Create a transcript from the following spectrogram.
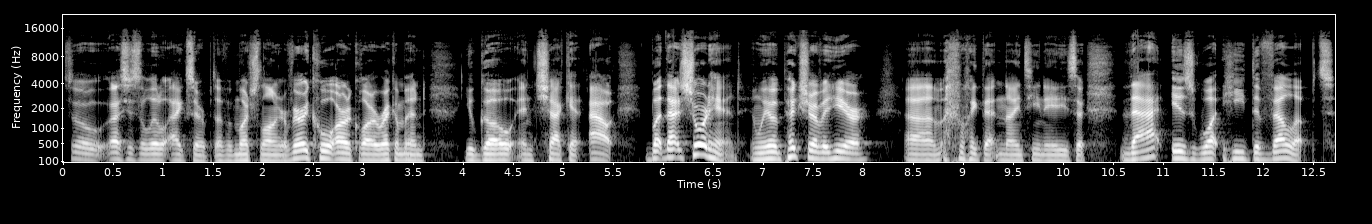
So that's just a little excerpt of a much longer, very cool article. I recommend you go and check it out. But that shorthand, and we have a picture of it here, um, like that 1980s. So that is what he developed,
